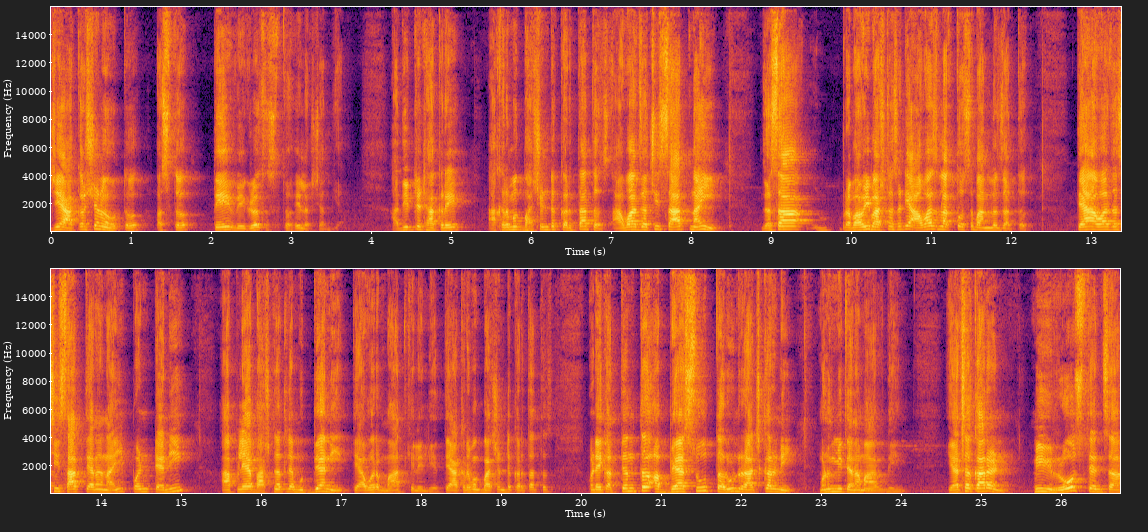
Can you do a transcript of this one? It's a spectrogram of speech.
जे आकर्षण होतं असतं ते वेगळंच असतं हे लक्षात घ्या. आदित्य ठाकरे आक्रमक भाषण तर करतातच. आवाजाची साथ नाही. जसा प्रभावी भाषणासाठी आवाज लागतो असं मानलं जातं त्या आवाजाची साथ त्यांना नाही. पण त्यांनी आपल्या भाषणातल्या मुद्द्यांनी त्यावर मात केलेली आहे. ते आक्रमक भाषण तर करतातच पण एक अत्यंत अभ्यासू तरुण राजकारणी म्हणून मी त्यांना मार्ग देईन. याचं कारण मी रोज त्यांचा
